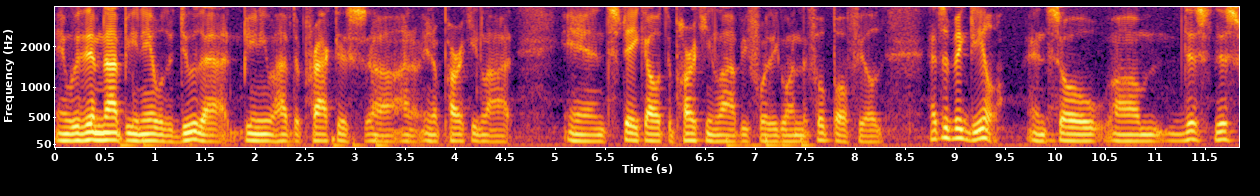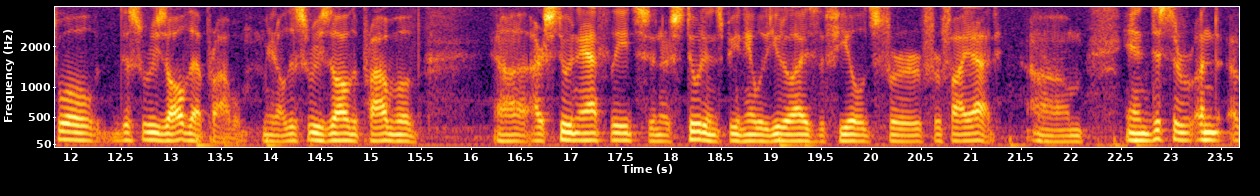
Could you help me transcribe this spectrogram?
And with them not being able to do that, being able to have to practice uh, a, in a parking lot and stake out the parking lot before they go on the football field, that's a big deal and so um, this this will this will resolve that problem. You know, this will resolve the problem of uh, our student athletes and our students being able to utilize the fields for for Phy Ed, um, and just a, a,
